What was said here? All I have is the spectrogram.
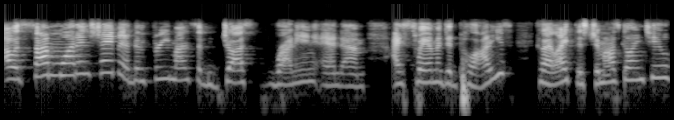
I was somewhat in shape. It had been three months of just running, and um, I swam and did Pilates because I liked this gym I was going to.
